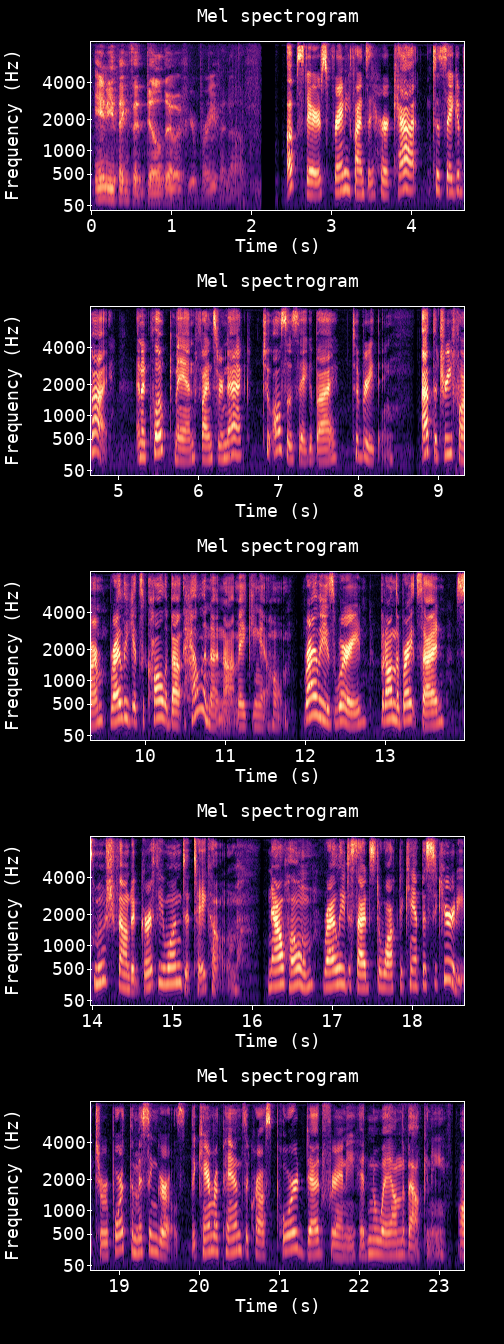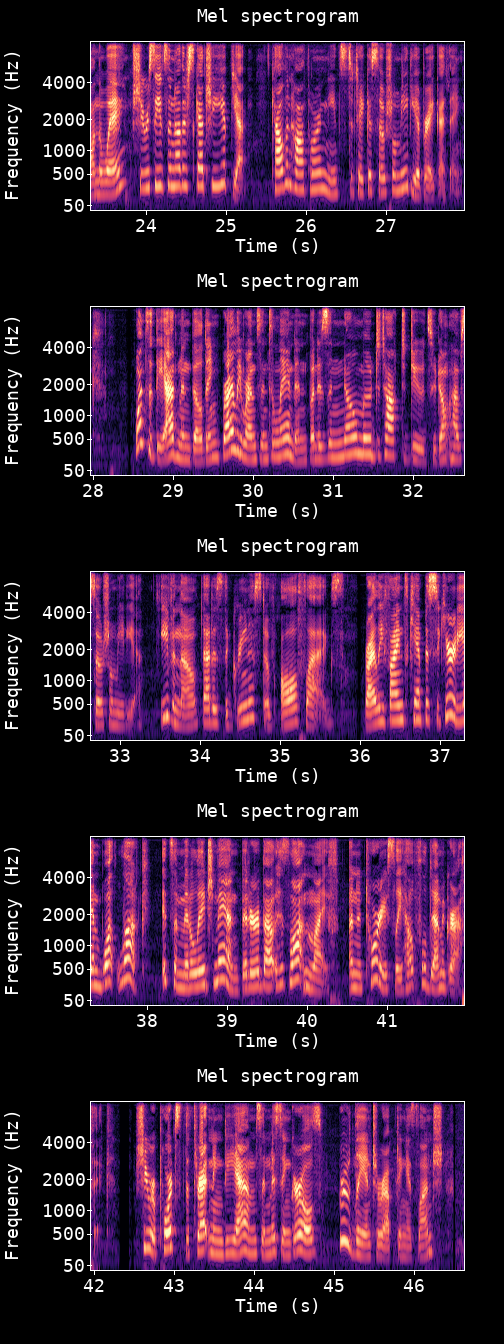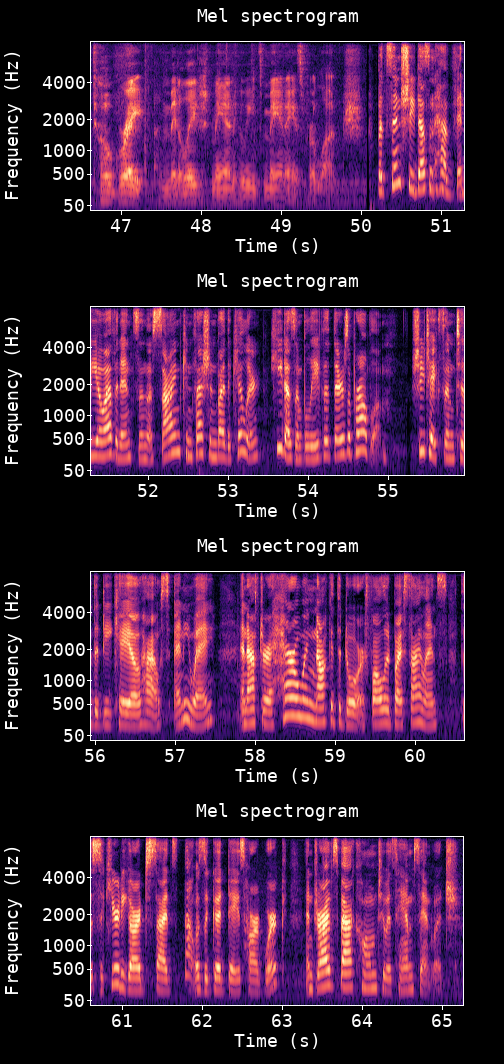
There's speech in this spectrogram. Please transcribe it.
Anything's a dildo if you're brave enough. Upstairs, Franny finds her cat to say goodbye, and a cloaked man finds her neck to also say goodbye to breathing. At the tree farm, Riley gets a call about Helena not making it home. Riley is worried, but on the bright side, Smoosh found a girthy one to take home. Now home, Riley decides to walk to campus security to report the missing girls. The camera pans across poor dead Franny hidden away on the balcony. On the way, she receives another sketchy yip yap. Calvin Hawthorne needs to take a social media break, I think. Once at the admin building, Riley runs into Landon, but is in no mood to talk to dudes who don't have social media, even though that is the greenest of all flags. Riley finds campus security, and what luck! It's a middle aged man bitter about his lot in life, a notoriously helpful demographic. She reports the threatening DMs and missing girls, rudely interrupting his lunch, Oh, great. A middle aged man who eats mayonnaise for lunch. but since she doesn't have video evidence and a signed confession by the killer, he doesn't believe that there's a problem. She takes him to the DKO house anyway, and after a harrowing knock at the door, followed by silence, the security guard decides that was a good day's hard work and drives back home to his ham sandwich.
